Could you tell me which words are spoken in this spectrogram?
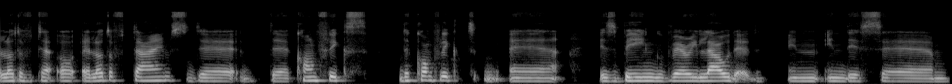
a lot of a lot of times the the conflicts the conflict uh, is being very lauded in in this um,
